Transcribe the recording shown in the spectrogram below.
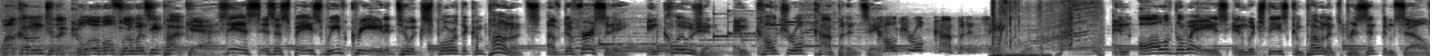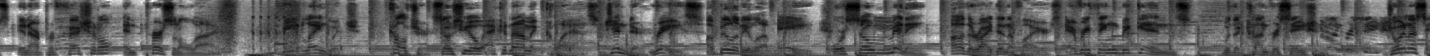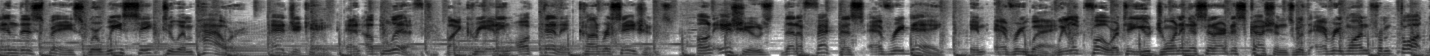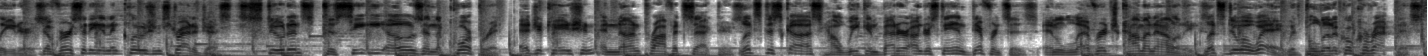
Welcome to the Global Fluency Podcast. This is a space we've created to explore the components of diversity, inclusion, and cultural competency. Cultural competency. And all of the ways in which these components present themselves in our professional and personal lives. Be it language, culture, socioeconomic class, gender, race, ability level, age, or so many other identifiers. Everything begins with a conversation. Conversation. Join us in this space where we seek to empower, educate, and uplift by creating authentic conversations on issues that affect us every day in every way. We look forward to you joining us in our discussions with everyone from thought leaders, diversity and inclusion strategists, students to CEOs in the corporate, education, and nonprofit sectors. Let's discuss how we can better understand differences and leverage commonalities. Let's do away with political correctness.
